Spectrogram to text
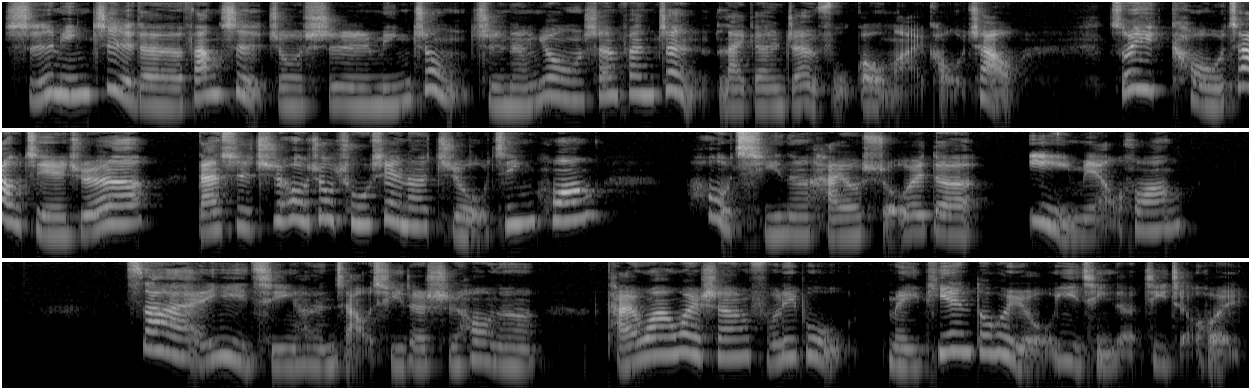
实名制的方式就是民众只能用身份证来跟政府购买口罩，所以口罩解决了，但是之后就出现了酒精荒，后期呢还有所谓的疫苗荒。在疫情很早期的时候呢，台湾卫生福利部每天都会有疫情的记者会。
